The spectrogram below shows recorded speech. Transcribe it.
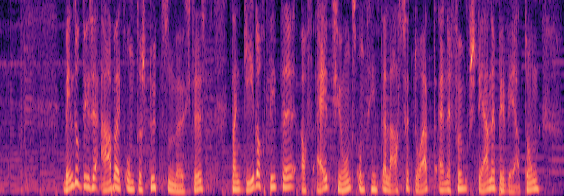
Wenn du diese Arbeit unterstützen möchtest, dann geh doch bitte auf iTunes und hinterlasse dort eine 5-Sterne-Bewertung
